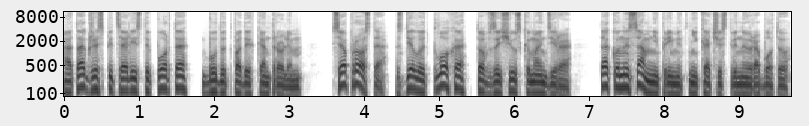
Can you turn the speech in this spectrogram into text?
а также специалисты порта будут под их контролем. Все просто. Сделают плохо, то взыщу с командира. Так он и сам не примет некачественную работу.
